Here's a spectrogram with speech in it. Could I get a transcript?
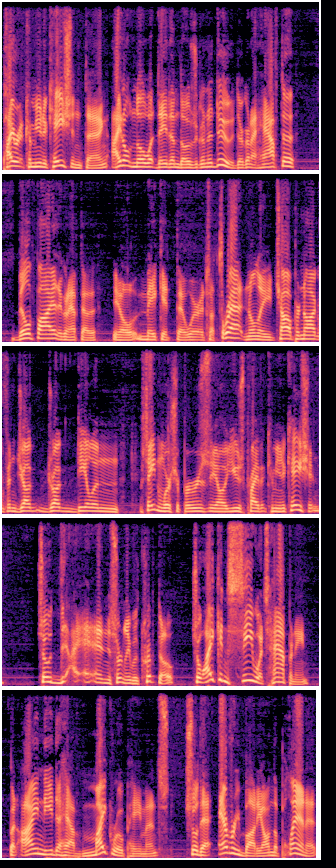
pirate communication thing. I don't know what they them those are going to do. They're going to have to vilify it. They're going to have to you know, make it uh, where it's a threat and only child pornography and drug, drug dealing Satan worshippers, you know, use private communication. So, th- and certainly with crypto. So I can see what's happening, but I need to have micropayments so that everybody on the planet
